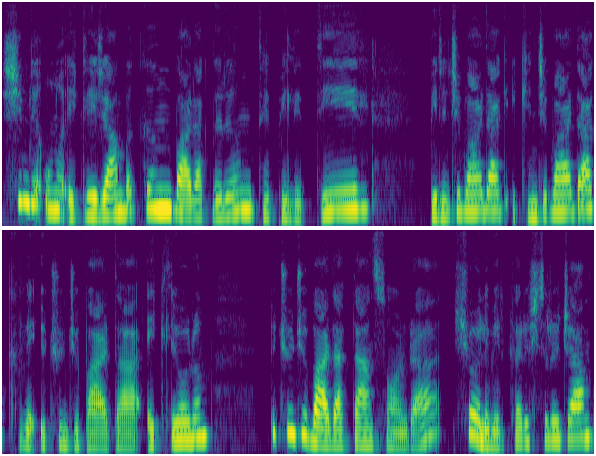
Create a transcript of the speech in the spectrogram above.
Şimdi unu ekleyeceğim. Bakın bardaklarım tepeli değil. Birinci bardak, ikinci bardak ve üçüncü bardağı ekliyorum. Üçüncü bardaktan sonra şöyle bir karıştıracağım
